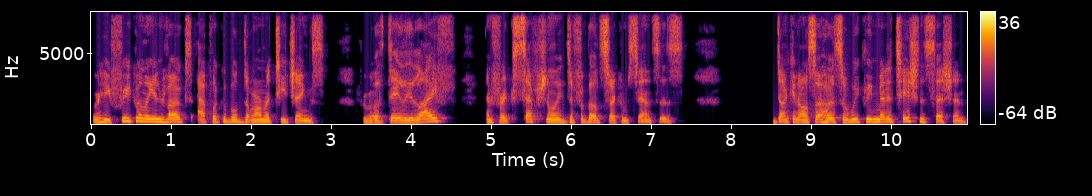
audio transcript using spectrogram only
where he frequently invokes applicable Dharma teachings for both daily life and for exceptionally difficult circumstances. Duncan also hosts a weekly meditation session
